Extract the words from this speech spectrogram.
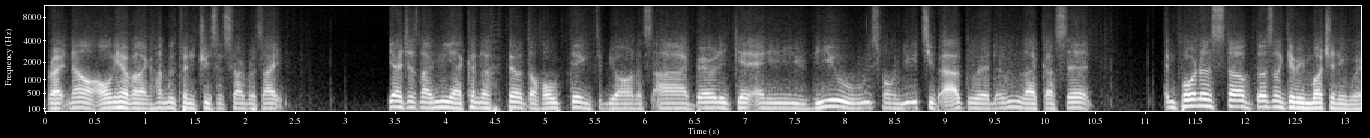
right now, I only have like 123 subscribers. I yeah, just like me, I kind of failed the whole thing to be honest. I barely get any views from YouTube algorithm. Like I said, important stuff doesn't give me much anyway.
